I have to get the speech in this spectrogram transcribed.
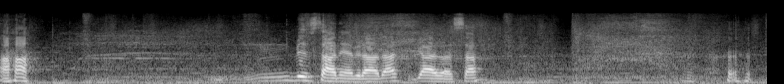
Aha. Hmm, Bir saniye birader. Gel ben sen.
